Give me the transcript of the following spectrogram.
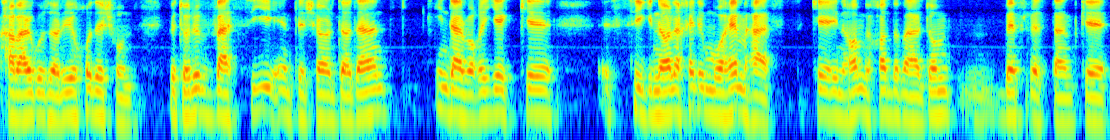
خبرگزاری خودشون به طور وسیع انتشار دادن این در واقع یک سیگنال خیلی مهم هست که اینها می‌خواد به مردم بفرستند که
